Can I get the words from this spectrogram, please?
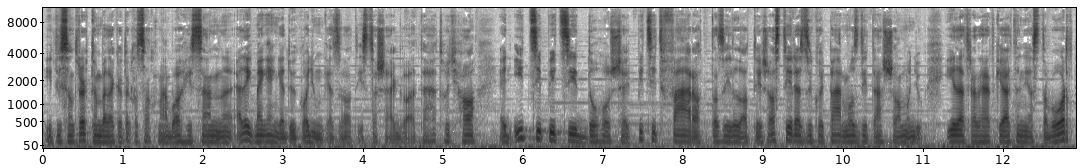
Itt viszont rögtön belekötök a szakmába, hiszen elég megengedők vagyunk ezzel a tisztasággal. Tehát, hogyha egy icipici dohos, egy picit fáradt az illat, és azt érezzük, hogy pár mozdítással mondjuk életre lehet kelteni azt a bort,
